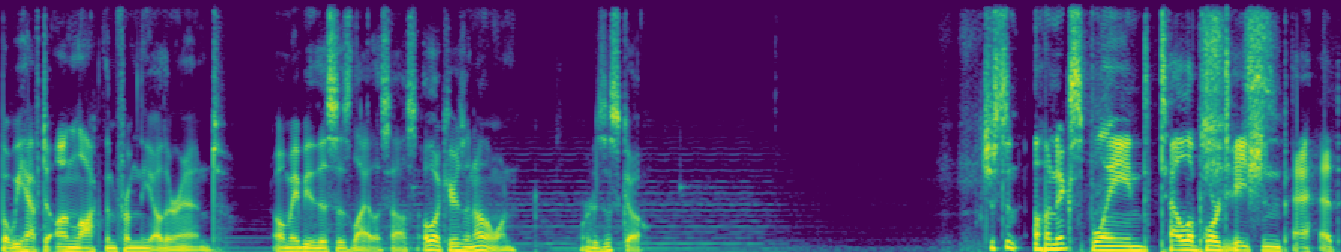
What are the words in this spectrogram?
But we have to unlock them from the other end. Oh, maybe this is Lila's house. Oh, look, here's another one. Where does this go? Just an unexplained teleportation pad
